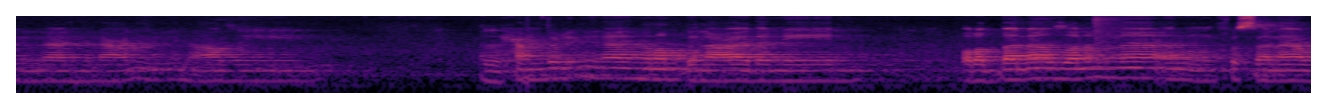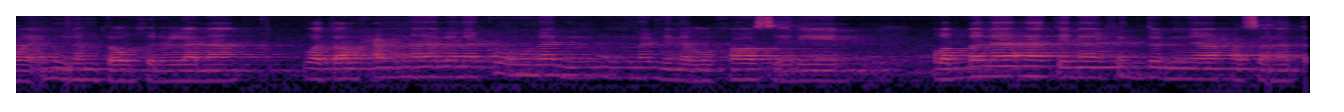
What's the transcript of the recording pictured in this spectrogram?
بالله العلي العظيم. الحمد لله رب العالمين. ربنا ظلمنا أنفسنا وإن لم تغفر لنا وترحمنا لنكونن من الخاسرين. ربنا آتنا في الدنيا حسنة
